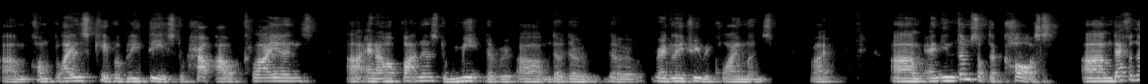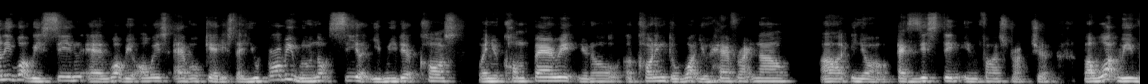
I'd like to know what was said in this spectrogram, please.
um, compliance capabilities to help our clients uh, and our partners to meet the, um, the, the, the, regulatory requirements, right? Um, and in terms of the cost, um, definitely what we've seen and what we always advocate is that you probably will not see an immediate cost when you compare it, you know, according to what you have right now uh, in your existing infrastructure. But what we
